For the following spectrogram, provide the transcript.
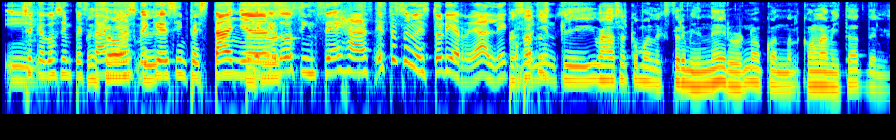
Y Se quedó sin pestañas. me quedé sin pestañas. Se quedó sin cejas. Esta es una historia real, ¿eh, Pensaste que ibas a ser como el Exterminator, ¿no? Con, con la mitad del...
